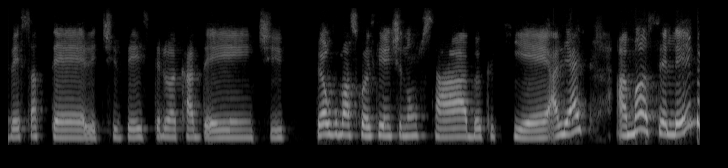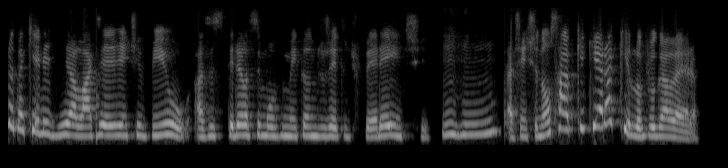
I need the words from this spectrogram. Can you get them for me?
vê satélite, vê estrela cadente, vê algumas coisas que a gente não sabe o que, que é. Aliás, Amã, você lembra daquele dia lá que a gente viu as estrelas se movimentando de um jeito diferente? Uhum. A gente não sabe o que, que era aquilo, viu, galera?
